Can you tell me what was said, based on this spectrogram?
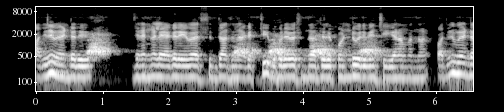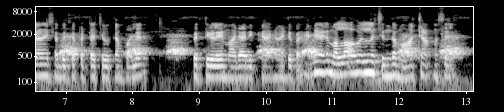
അതിനു വേണ്ടത് ജനങ്ങളെ ഏകദൈവ സിദ്ധാന്തത്തിൽ അകറ്റി ബഹുദൈവ സിദ്ധാന്തത്തിൽ കൊണ്ടുവരികയും ചെയ്യണമെന്നാണ് അപ്പം അതിനു വേണ്ടിയാണ് ശബിക്കപ്പെട്ട ചെറുത്താൻ പല വ്യക്തികളെയും ആരാധിക്കാൻ വേണ്ടി പറയുന്നത് എങ്ങനെയായാലും അള്ളാഹുവിൽ നിന്ന് ചിന്ത മാറ്റണം മനസ്സിലായി.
